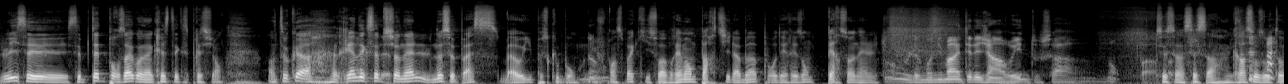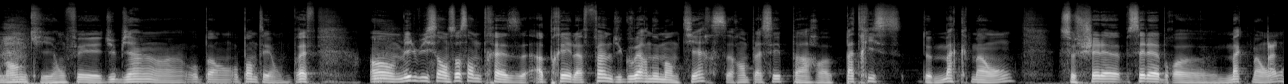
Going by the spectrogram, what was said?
Lui, c'est peut-être pour ça qu'on a créé cette expression. En tout cas, rien d'exceptionnel ne se passe. Bah oui, parce que bon, Non. je pense pas qu'il soit vraiment parti là-bas pour des raisons personnelles. Le monument était déjà en ruine, tout ça. C'est ça, c'est ça. Grâce aux Ottomans qui ont fait du bien euh, au, pan- au Panthéon. Bref, en 1873, après la fin du gouvernement Thiers, remplacé par euh, Patrice de MacMahon, ce célèbre euh, MacMahon,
